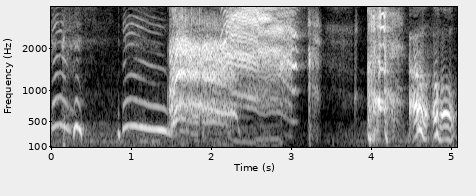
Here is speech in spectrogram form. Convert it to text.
Hmm. Hmm. Oh.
